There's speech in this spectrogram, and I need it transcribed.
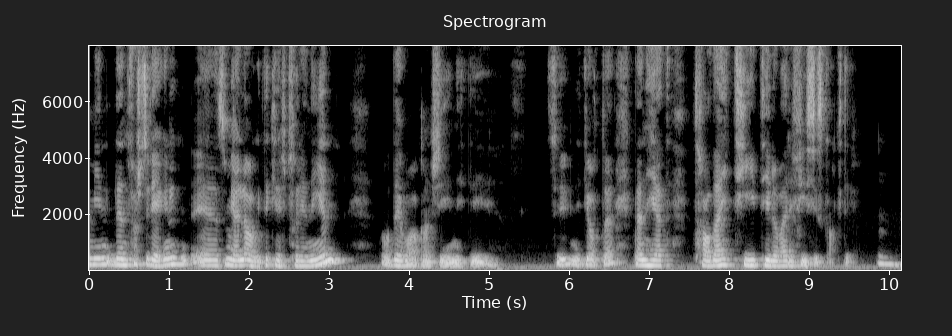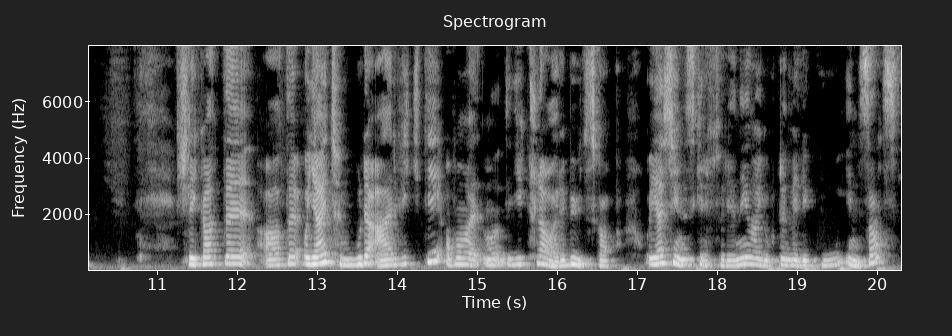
min, den første regelen uh, som jeg laget til Kreftforeningen, og det var kanskje i 97-98, den het 'Ta deg tid til å være fysisk aktiv'. Mm. Slik at, eh, at, Og jeg tror det er viktig å gi klare budskap. Og jeg synes Kreftforeningen har gjort en veldig god innsats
